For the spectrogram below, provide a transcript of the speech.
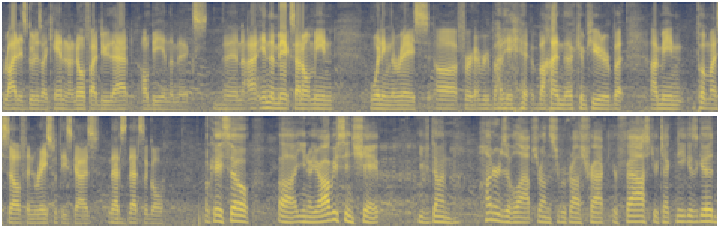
ride as good as I can, and I know if I do that, I'll be in the mix. Mm-hmm. And I, in the mix, I don't mean winning the race uh, for everybody behind the computer, but I mean put myself in race with these guys. That's that's the goal. Okay, so uh, you know you're obviously in shape. You've done hundreds of laps around the Supercross track. You're fast. Your technique is good.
